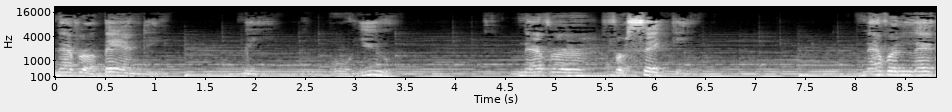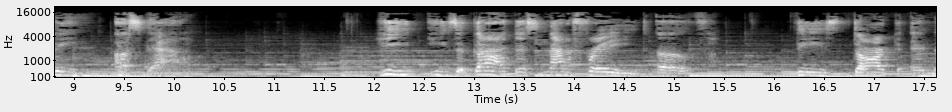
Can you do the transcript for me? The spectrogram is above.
never abandoning me or you, never forsaking, never letting us down. He, he's a God that's not afraid of these dark and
